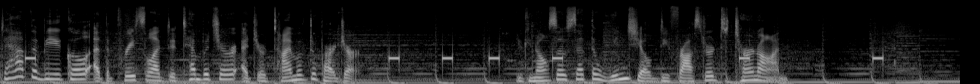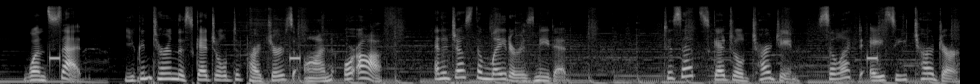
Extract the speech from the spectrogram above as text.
to have the vehicle at the pre-selected temperature at your time of departure. You can also set the windshield defroster to turn on. Once set, you can turn the scheduled departures on or off and adjust them later as needed. To set scheduled charging, select AC Charger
